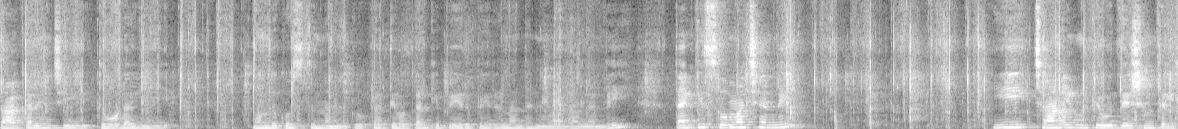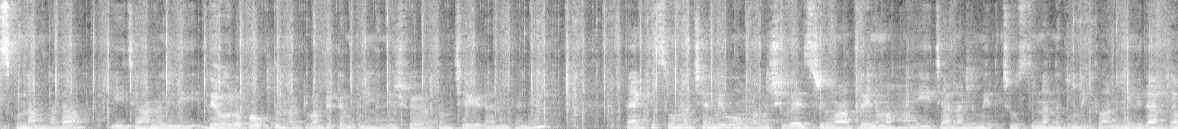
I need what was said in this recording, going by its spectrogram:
సహకరించి తోడయ్యి ముందుకు వస్తున్నందుకు ప్రతి ఒక్కరికి పేరు పేరున ధన్యవాదాలండి. థ్యాంక్ యూ సో మచ్ అండి. ఈ ఛానల్ ముఖ్య ఉద్దేశం తెలుసుకున్నాం కదా. ఈ ఛానల్ని డెవలప్ అవుతున్నటువంటి టెంపుల్ని విశ్వవ్యాప్తం చేయడానికని. థ్యాంక్ యూ సో మచ్ అండి. ఓం నమ శివాయ శ్రీ మాత్రే నమ. ఈ ఛానల్ని మీరు చూస్తున్నందుకు మీకు అన్ని విధాలుగా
